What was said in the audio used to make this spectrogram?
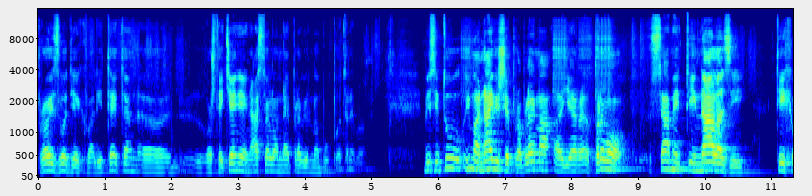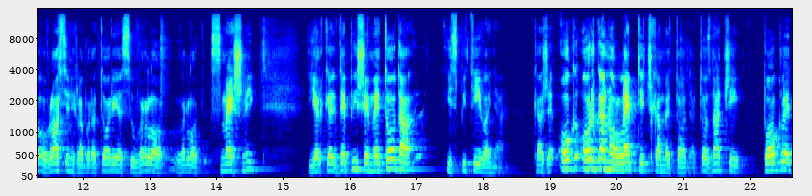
proizvod je kvalitetan, e, oštećenje je nastalo nepravilnom upotrebom. Mislim, tu ima najviše problema, jer prvo, same ti nalazi tih ovlašćenih laboratorija su vrlo, vrlo smešni, jer gde piše metoda ispitivanja, kaže organoleptička metoda, to znači pogled,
